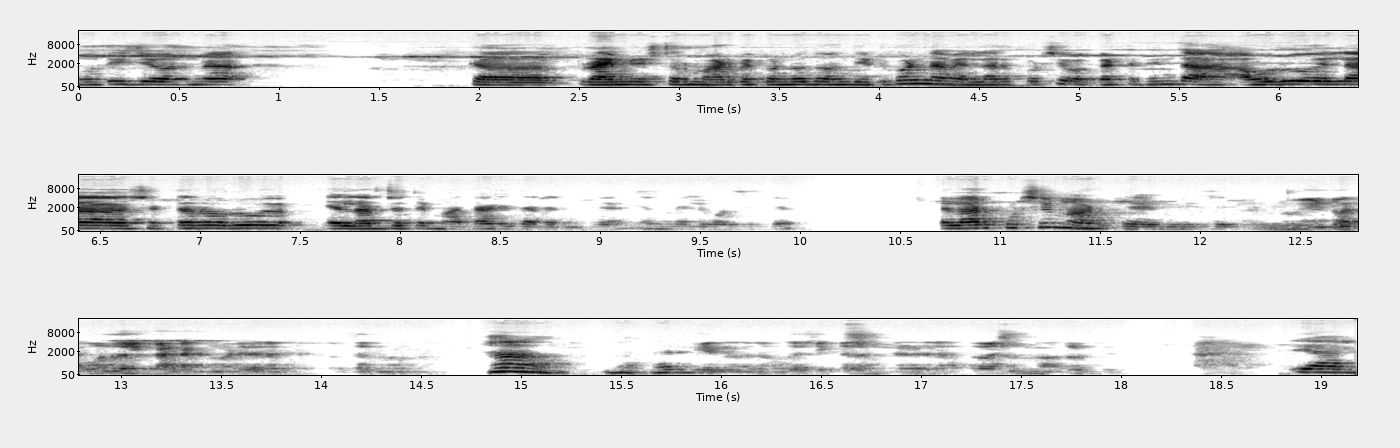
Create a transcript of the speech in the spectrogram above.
ಮೋದಿಜಿ ಅವ್ರನ್ನ ಪ್ರೈಮ್ ಮಿನಿಸ್ಟರ್ ಮಾಡ್ಬೇಕು ಅನ್ನೋದು ಒಂದು ಇಟ್ಕೊಂಡು ನಾವೆಲ್ಲರೂ ಕೂಡಿಸಿ ಒಗ್ಗಟ್ಟದಿಂದ ಅವರು ಎಲ್ಲ ಶೆಟ್ಟರ್ ಅವರು ಎಲ್ಲರ ಜೊತೆ ಮಾತಾಡಿದಾರಂತೆ ಎಂ ಎಲ್ ಎಗಳ ಜೊತೆ. ಎಲ್ಲಾರು ಕೂಡಿಸಿ ಮಾಡ್ತೇವೆ ಹಾ ಮಗಳು ಯಾರು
